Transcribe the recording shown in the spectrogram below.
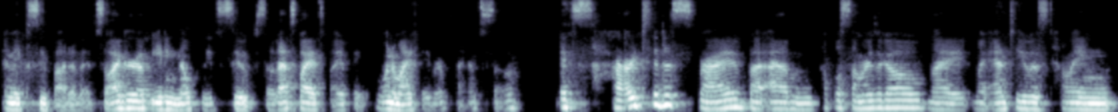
and make soup out of it. So I grew up eating milkweed soup. So that's why it's my one of my favorite plants. So it's hard to describe, but um, a couple summers ago, my my auntie was telling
